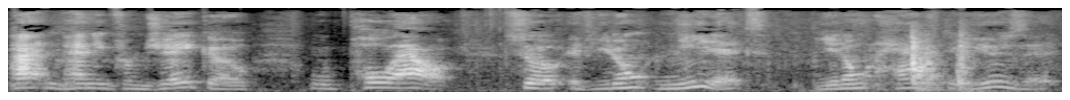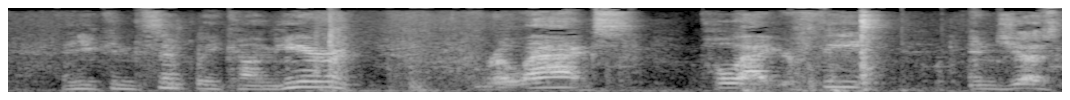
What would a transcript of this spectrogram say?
patent pending from Jayco, will pull out. So if you don't need it, you don't have to use it. And you can simply come here, relax, pull out your feet, and just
